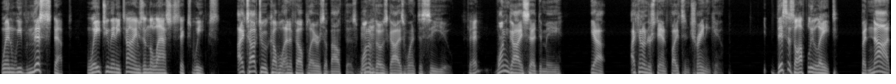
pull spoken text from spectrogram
when we've misstepped way too many times in the last six weeks. I talked to a couple NFL players about this. One of Mhm. those guys went to CU. Okay. One guy said to me, Yeah, I can understand fights in training camp, This is awfully late. but not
